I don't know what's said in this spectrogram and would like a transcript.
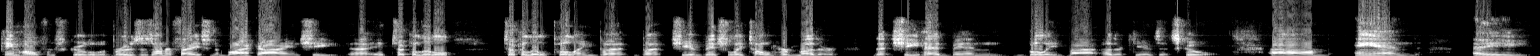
came home from school with bruises on her face and a black eye, and she uh, it took a little took a little pulling, but but she eventually told her mother that she had been bullied by other kids at school, um, and a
